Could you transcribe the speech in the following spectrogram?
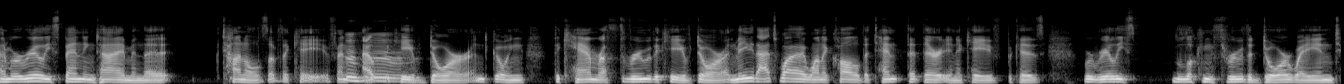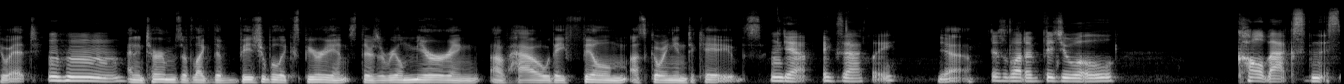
and we're really spending time in the tunnels of the cave and out the Mhm. cave door and going the camera through the cave door and maybe that's why i want to call the tent that they're in a cave because we're really looking through the doorway into it hmm and in terms of like the visual experience there's a real mirroring of how they film us going into caves Yeah, exactly. yeah There's a lot of visual callbacks in this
